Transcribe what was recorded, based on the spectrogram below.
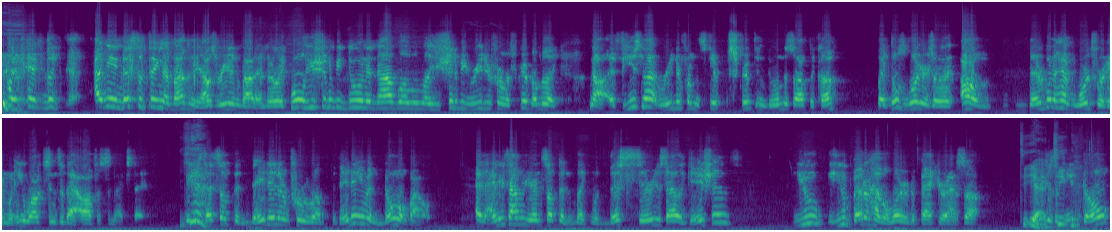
like if the, I mean, that's the thing that bothered me. I was reading about it, and they're like, "Well, he shouldn't be doing it now." Blah blah blah. He shouldn't be reading from a script. I'll be like, "No, if he's not reading from the script and doing this off the cuff, like those lawyers are like, oh, they're gonna have words for him when he walks into that office the next day because Yeah. that's something they didn't approve of. They didn't even know about. And anytime you're in something like with this serious allegations, you you better have a lawyer to back your ass up. yeah. Because T- if you don't,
